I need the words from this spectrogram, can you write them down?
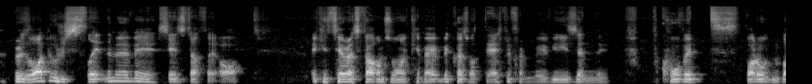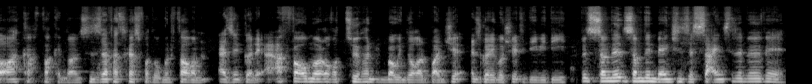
But there's a lot of people just slating the movie, saying stuff like, "Oh, you can tell this film's only came out because we're desperate for movies, and the COVID world and all that kind of fucking nonsense. If a Christopher Nolan film isn't going to, a film with over two hundred million dollar budget is going to go straight to DVD. But somebody somebody mentions the science of the movie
